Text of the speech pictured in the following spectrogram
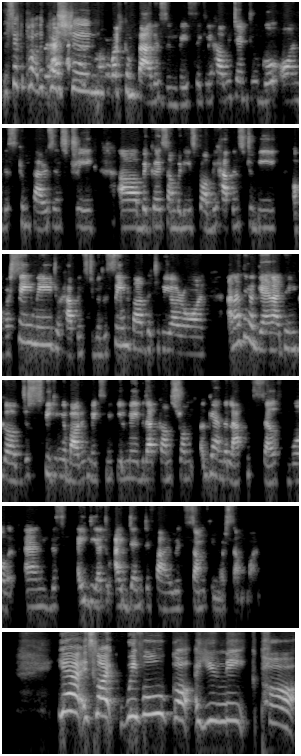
the second part of the but question. About comparison, basically, how we tend to go on this comparison streak uh, because somebody probably happens to be of our same age or happens to be on the same path that we are on. And I think, again, I think uh, just speaking about it makes me feel maybe that comes from, again, the lack of self worth and this idea to identify with something or someone yeah it's like we've all got a unique part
